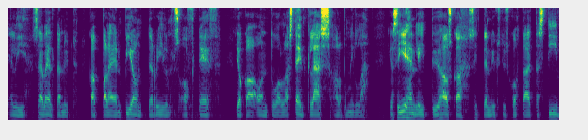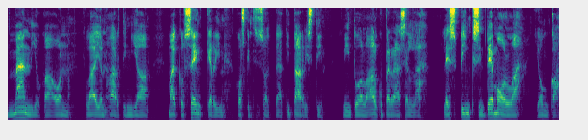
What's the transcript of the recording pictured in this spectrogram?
eli säveltänyt kappaleen Beyond the Realms of Death, joka on tuolla Stained Glass-albumilla. Ja siihen liittyy hauska sitten yksityiskohta, että Steve Mann, joka on Lionheartin ja Michael Senkerin kosketinsoittaja kitaristi, niin tuolla alkuperäisellä Les Pinksin demolla, jonka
